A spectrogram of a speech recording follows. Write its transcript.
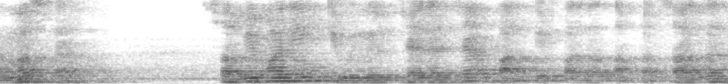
नमस्कार. स्वाभिमानी टीव्ही न्यूज चॅनलच्या बातमीपत्रात आपलं स्वागत.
